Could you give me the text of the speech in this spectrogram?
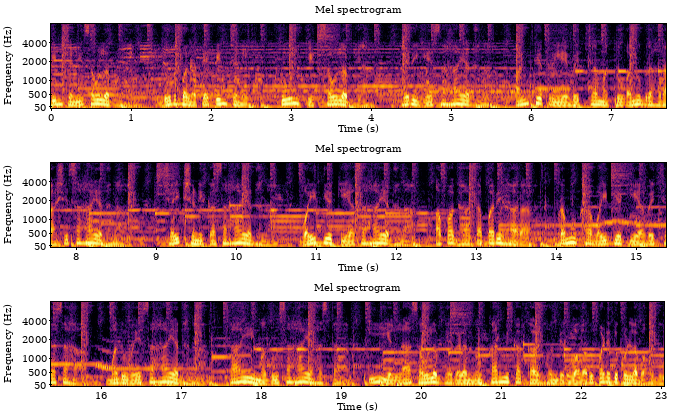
ಪಿಂಚಣಿ ಸೌಲಭ್ಯ, ದುರ್ಬಲತೆ ಪಿಂಚಣಿ, ಟೂಲ್ ಕಿಟ್ ಸೌಲಭ್ಯ, ಹೆರಿಗೆ ಸಹಾಯಧನ, ಅಂತ್ಯಕ್ರಿಯೆ ವೆಚ್ಚ ಮತ್ತು ಅನುಗ್ರಹ ರಾಶಿ ಸಹಾಯಧನ, ಶೈಕ್ಷಣಿಕ ಸಹಾಯಧನ, ವೈದ್ಯಕೀಯ ಸಹಾಯಧನ, ಅಪಘಾತ ಪರಿಹಾರ ಪ್ರಮುಖ ವೈದ್ಯಕೀಯ ವೆಚ್ಚ ಸಹ, ಮದುವೆ ಸಹಾಯಧನ, ತಾಯಿ ಮಗು ಸಹಾಯ ಹಸ್ತ ಈ ಎಲ್ಲಾ ಸೌಲಭ್ಯಗಳನ್ನು ಕಾರ್ಮಿಕ ಕಾರ್ಡ್ ಹೊಂದಿರುವವರು ಪಡೆದುಕೊಳ್ಳಬಹುದು.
